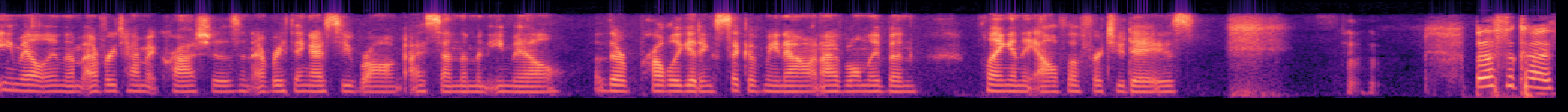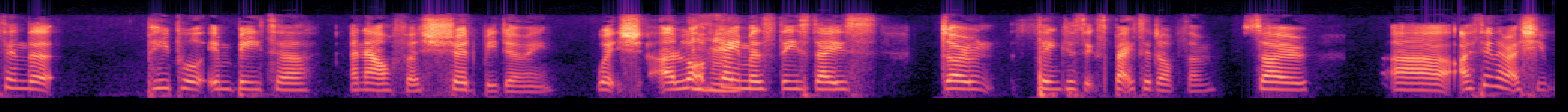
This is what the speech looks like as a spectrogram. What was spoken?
emailing them every time it crashes and everything I see wrong, I send them an email. They're probably getting sick of me now, and I've only been playing in the alpha for two days. But that's the kind of thing that people in beta and alpha should be doing, which a lot Mhm. of gamers these days don't think is expected of them. So uh, I think they actually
